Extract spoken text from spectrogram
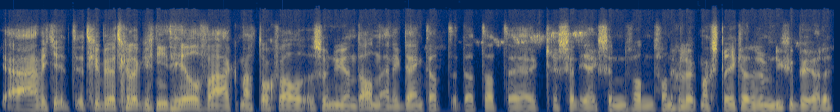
Ja, weet je, het, het, gebeurt gelukkig niet heel vaak, maar toch wel zo nu en dan. En ik denk dat, dat, dat uh, Christian Eriksen van, van geluk mag spreken dat het hem nu gebeurde.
